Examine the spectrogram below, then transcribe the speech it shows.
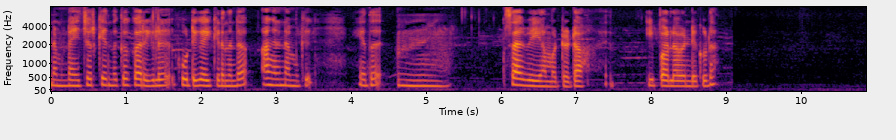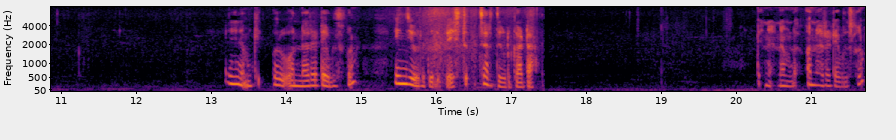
നമ്മൾ നെയ്ച്ചോർക്ക് എന്തൊക്കെ കറികൾ കൂട്ടി കഴിക്കണമെന്നുണ്ടോ? അങ്ങനെ നമുക്ക് ഇത് സെർവ് ചെയ്യാൻ പറ്റും കേട്ടോ ഈ പുലാവിന്റെ കൂടെ ഇനി നമുക്ക് ഒരു ഒന്നര ടേബിൾ സ്പൂൺ ഇഞ്ചി വെളുത്തുള്ളി പേസ്റ്റ് ചേർത്ത് കൊടുക്കാം കേട്ടോ. പിന്നെ നമ്മൾ ഒന്നര ടേബിൾ സ്പൂൺ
